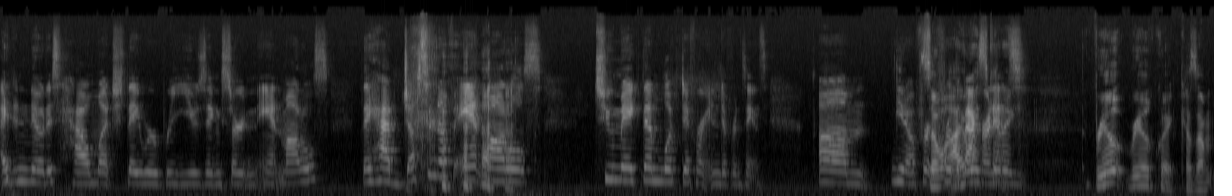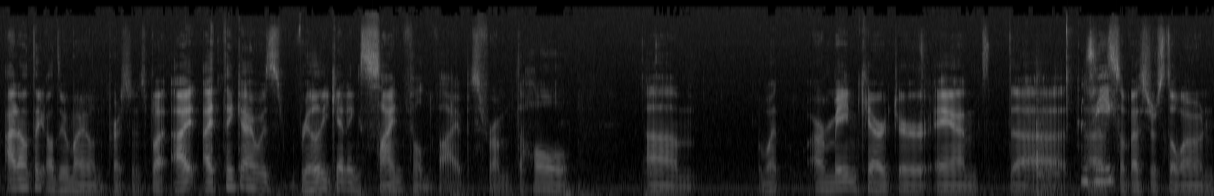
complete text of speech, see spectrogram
I didn't notice how much they were reusing certain ant models. They had just enough ant models to make them look different in different scenes. Um, you know, for, so for the I was background getting ants. real real quick because I'm I don't think I'll do my own impressions, but I I think I was really getting Seinfeld vibes from the whole, um, what our main character and the uh, Sylvester Stallone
